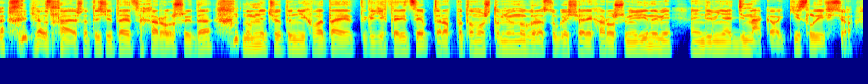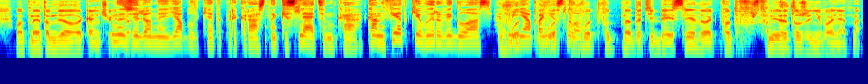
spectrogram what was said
Я знаю, что это считается хороший, да, но мне что-то не хватает каких-то рецепторов, потому что мне много раз угощали хорошими винами, они для меня одинаково кислые, и все. Вот на этом дело заканчивается. На зеленые яблоки это прекрасно, кислятинка, конфетки вырви глаз, вот, меня понесло. Вот, вот, вот надо тебя исследовать, потому что мне это тоже непонятно.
